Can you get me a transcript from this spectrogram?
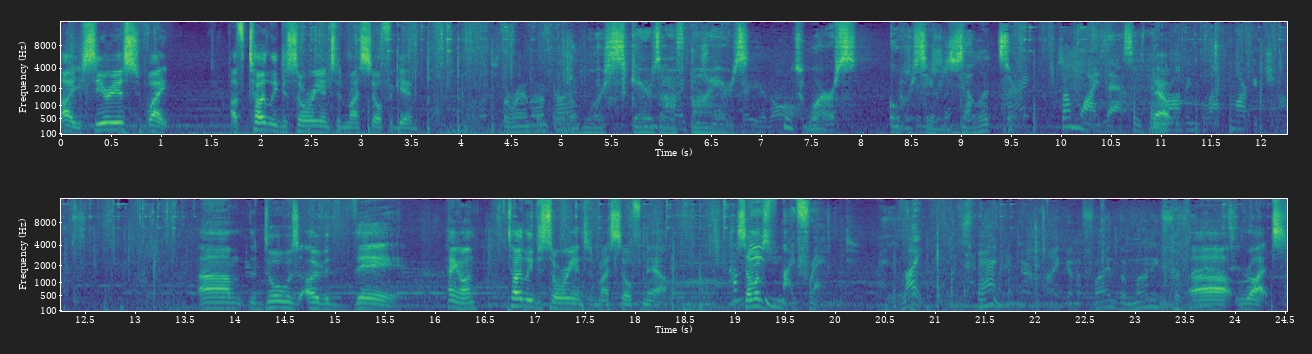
Are you serious? Wait. I've totally disoriented myself again the rent on time? The war scares off buyers. Who's worse? Overseer zealots or some wise ass has been now, robbing black market shops. Um, the door was over there. Hang on, totally disoriented myself now. Come Someone's... in, my friend. I like being Spaniard. Am gonna find the money for that? Uh, right.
